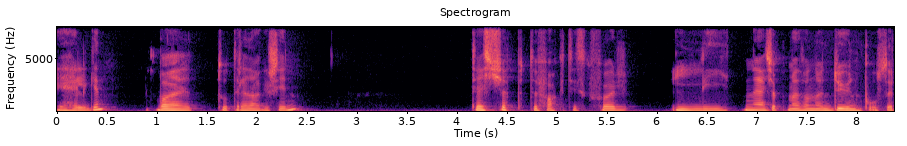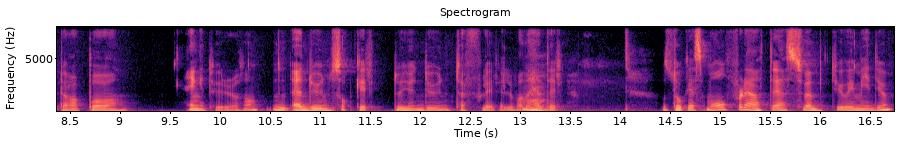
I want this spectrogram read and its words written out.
i helgen. Det var to-tre dager siden. Jeg kjøpte faktisk for liten Jeg kjøpte meg sånne dunposer til å ha på hengeturer og sånn. Dunsokker. Dun, duntøfler, eller hva det Mm. heter. Og så tok jeg small, for jeg svømte jo i medium.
